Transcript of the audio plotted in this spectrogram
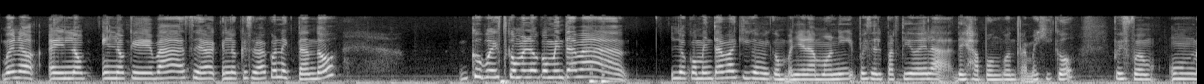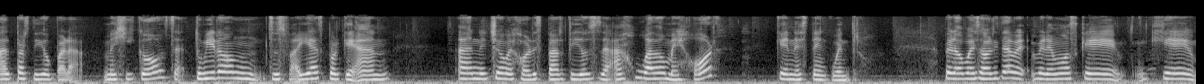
Bueno, en lo, en lo que va a ser, en lo que se va conectando, co- pues como lo comentaba, lo comentaba aquí con mi compañera Moni, pues el partido de la de Japón contra México, pues fue un mal partido para México. O sea, tuvieron sus fallas porque han, han hecho mejores partidos, o sea, han jugado mejor que en este encuentro. Pero pues ahorita veremos que, que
